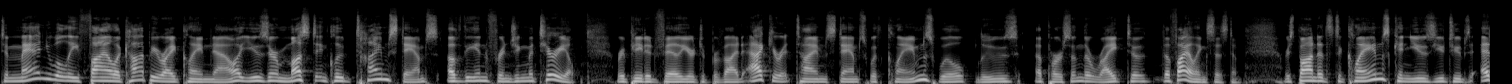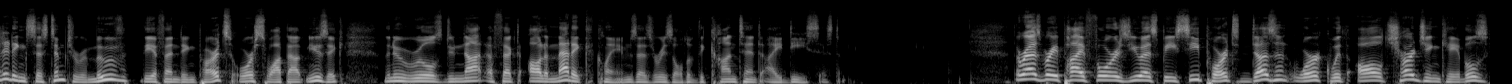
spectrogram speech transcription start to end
To manually file a copyright claim now, a user must include timestamps of the infringing material. Repeated failure to provide accurate timestamps with claims will lose a person the right to the filing system. Respondents to claims can use YouTube's editing system to remove the offending parts or swap out music. The new rules do not affect automatic claims as a result of the Content ID system. The Raspberry Pi 4's USB C port doesn't work with all charging cables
